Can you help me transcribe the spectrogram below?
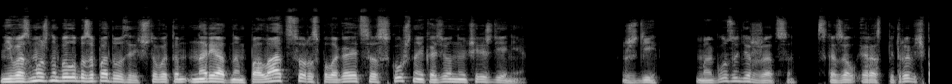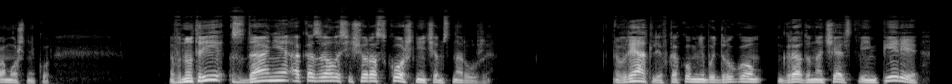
невозможно было бы заподозрить, что в этом нарядном палаццо располагается скучное казенное учреждение. — Жди, могу задержаться, — сказал Эраст Петрович помощнику. Внутри здание оказалось еще роскошнее, чем снаружи. Вряд ли в каком-нибудь другом градоначальстве империи —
